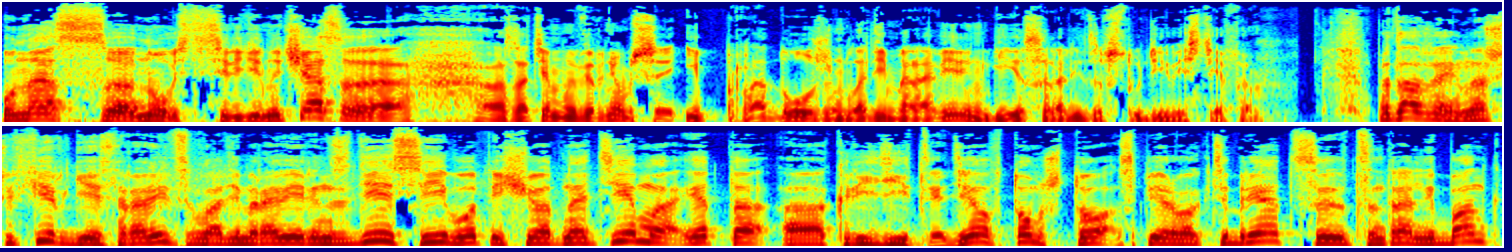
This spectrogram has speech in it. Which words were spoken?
У нас э, новости середины часа, а затем мы вернемся и продолжим. Владимир Аверин, Гия Саралидзе в студии Вести ФМ. Продолжаем наш эфир. Гей Саралидзе, Владимир Аверин здесь. И вот еще одна тема – это а, кредиты. Дело в том, что с 1 октября Центральный банк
